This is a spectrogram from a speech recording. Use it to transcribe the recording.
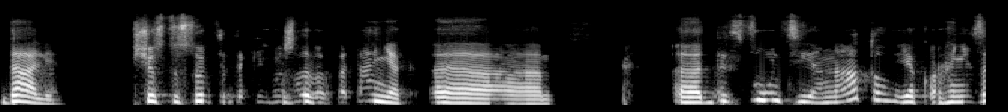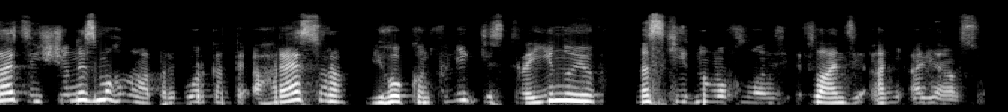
Далі, що стосується таких важливих питань, як е, е, дисфункція НАТО як організації, що не змогла приборкати агресора в його конфлікті з країною на східному фланзі, фланзі альянсу,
